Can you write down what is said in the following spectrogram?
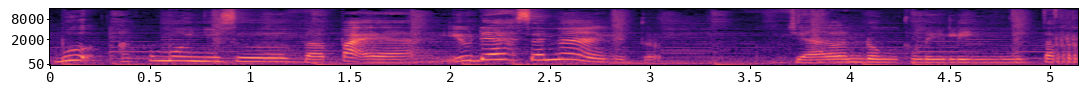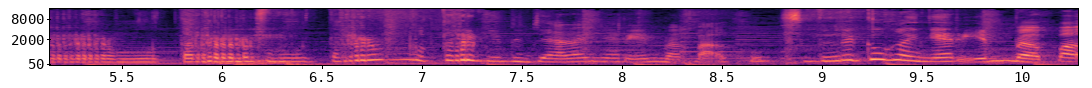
bu aku mau nyusul bapak ya yaudah sana gitu jalan dong keliling muter muter muter muter gitu jalan nyariin bapakku sebenarnya gue nggak nyariin bapak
